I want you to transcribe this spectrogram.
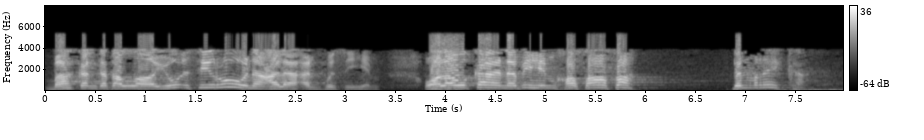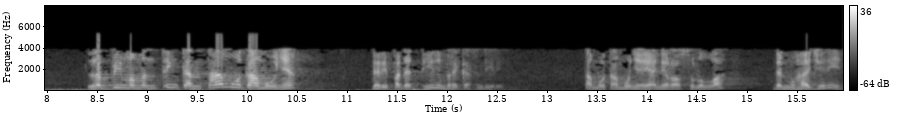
Bahkan kata Allah, yu'siruna ala anfusihim. Walau kana bihim khasasah. Dan mereka lebih mementingkan tamu-tamunya daripada diri mereka sendiri tamu-tamunya ya ini Rasulullah dan muhajirin.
